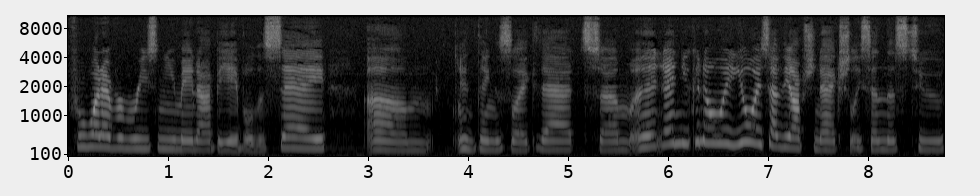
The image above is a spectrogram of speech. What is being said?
for whatever reason, you may not be able to say. Um, and things like that. Um, and, and, you can always you always have the option to actually send this to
